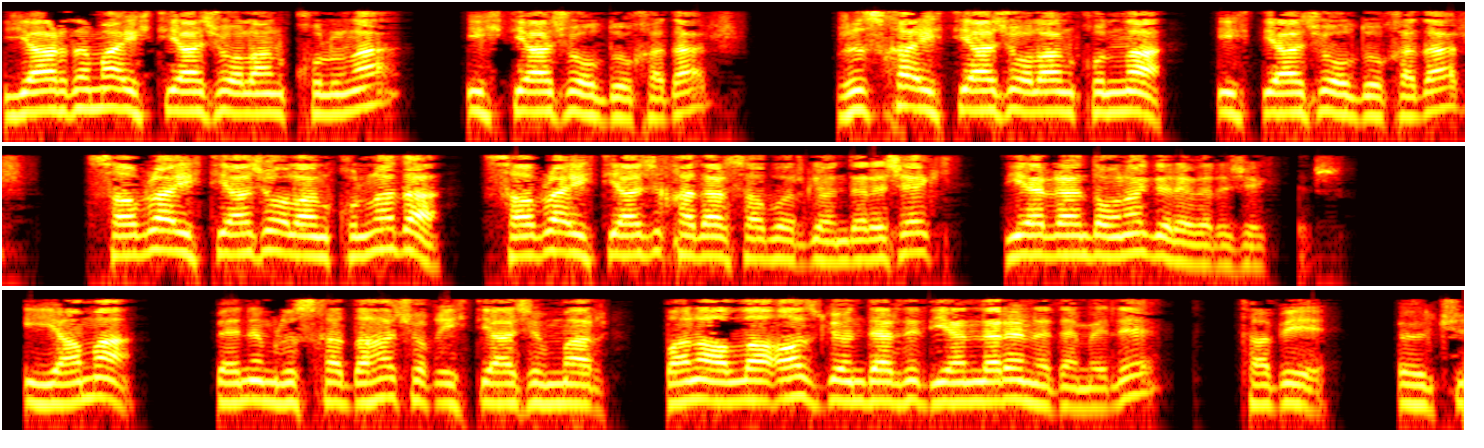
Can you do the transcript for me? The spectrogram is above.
yardıma ihtiyacı olan kuluna ihtiyacı olduğu kadar, rızka ihtiyacı olan kuluna ihtiyacı olduğu kadar, sabra ihtiyacı olan kuluna da sabra ihtiyacı kadar sabır gönderecek, diğerlerini de ona göre verecektir. İyi ama benim rızka daha çok ihtiyacım var, bana Allah az gönderdi diyenlere ne demeli? Tabi ölçü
